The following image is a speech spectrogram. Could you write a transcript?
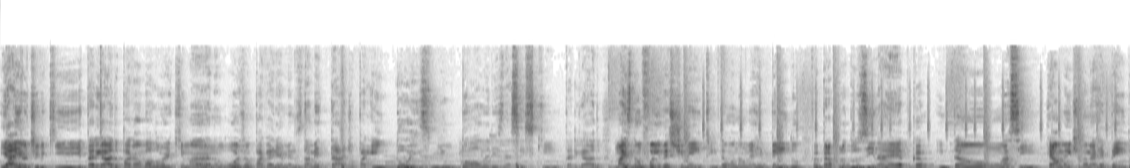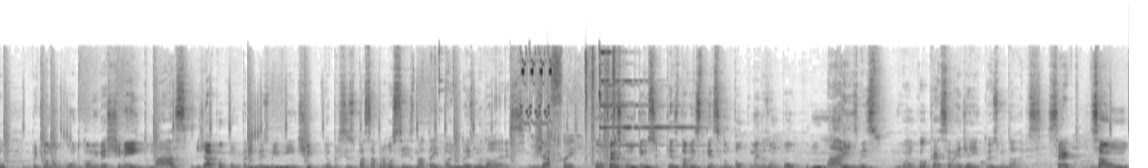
E aí eu tive que, tá ligado, pagar um valor que, mano, hoje eu pagaria menos da metade. Eu paguei 2 mil dólares nessa skin, tá ligado? Mas não foi investimento, então eu não me arrependo. Foi para produzir na época, então, assim, realmente não me arrependo porque eu não conto como investimento. Mas, já que eu comprei em 2020, eu preciso passar para vocês. Nota aí, pode 2 mil dólares. Já foi. Confesso que eu não tenho certeza. Talvez tenha sido um pouco menos ou um pouco mais, mas vamos colocar essa média aí, 2 mil dólares, certo? Saump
